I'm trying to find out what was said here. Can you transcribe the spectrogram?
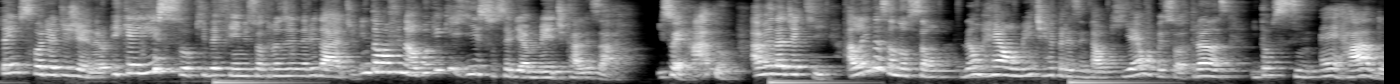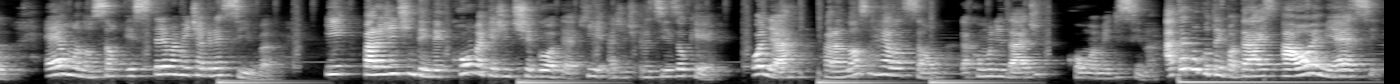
tem disforia de gênero e que é isso que define sua transgeneridade. Então, afinal, por que, que isso seria medicalizar? Isso é errado? A verdade é que, além dessa noção não realmente representar o que é uma pessoa trans, então sim, é errado, é uma noção extremamente agressiva. E para a gente entender como é que a gente chegou até aqui, a gente precisa o quê? Olhar para a nossa relação da comunidade com a medicina. Até pouco tempo atrás, a OMS,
